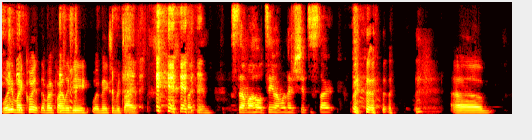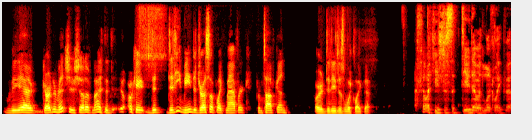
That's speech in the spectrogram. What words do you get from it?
William might quit. That might finally be what makes him retire. Fucking sell my whole team. I won't have shit to start. um, but yeah, Gardner Minshew showed up nice. Did okay? Did did he mean to dress up like Maverick from Top Gun, or did he just look like that? I feel like he's just a dude that would look like that.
